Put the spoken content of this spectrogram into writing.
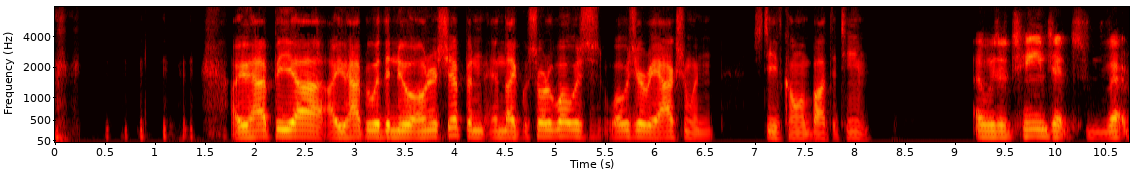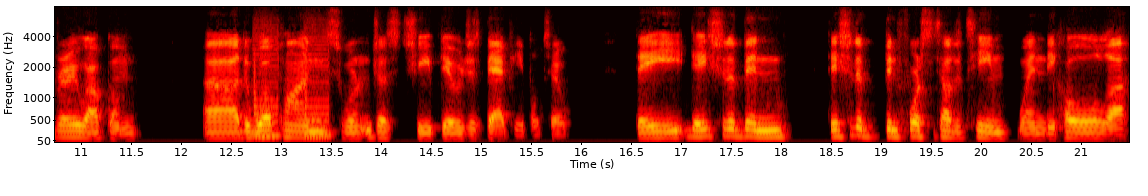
are you happy? Uh, are you happy with the new ownership and, and like sort of what was what was your reaction when Steve Cohen bought the team? It was a change that's very welcome. Uh, the Wilpons weren't just cheap; they were just bad people too. They they should have been they should have been forced to tell the team when the whole uh,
